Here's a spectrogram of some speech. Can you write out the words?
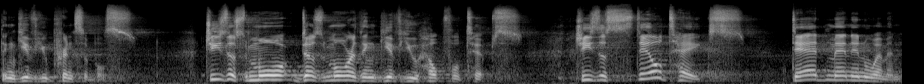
than give you principles. Jesus more, does more than give you helpful tips. Jesus still takes dead men and women,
